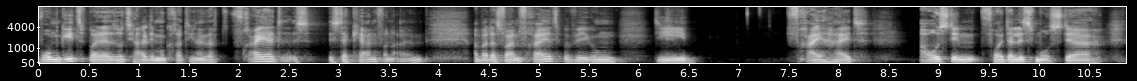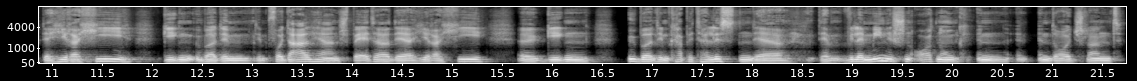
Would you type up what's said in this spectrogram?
worum geht's bei der Sozialdemokratie? Und er hat gesagt, Freiheit ist, ist der Kern von allem. Aber das waren Freiheitsbewegungen, die Freiheit aus dem Feudalismus, der, der Hierarchie gegenüber dem, dem Feudalherrn, später der Hierarchie äh, gegenüber dem Kapitalisten, der, der wilhelminischen Ordnung in, in Deutschland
